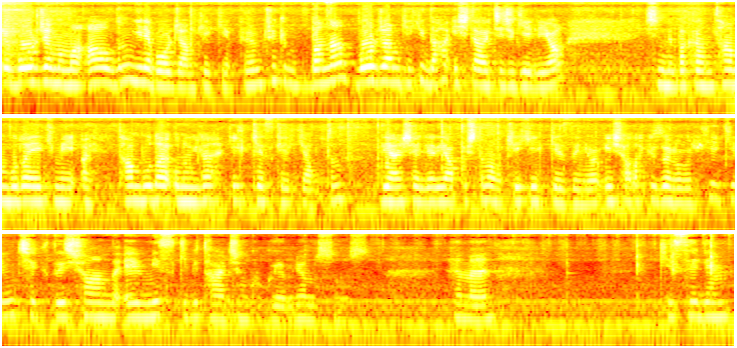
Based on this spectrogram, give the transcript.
Şöyle borcamımı aldım. Yine borcam keki yapıyorum. Çünkü bana borcam keki daha iştah açıcı geliyor. Şimdi bakalım tam buğday ekmeği, ay tam buğday unuyla ilk kez kek yaptım. Diğer şeyleri yapmıştım ama keki ilk kez deniyorum. İnşallah güzel olur. Kekim çıktı. Şu anda ev mis gibi tarçın kokuyor biliyor musunuz? Hemen keselim.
